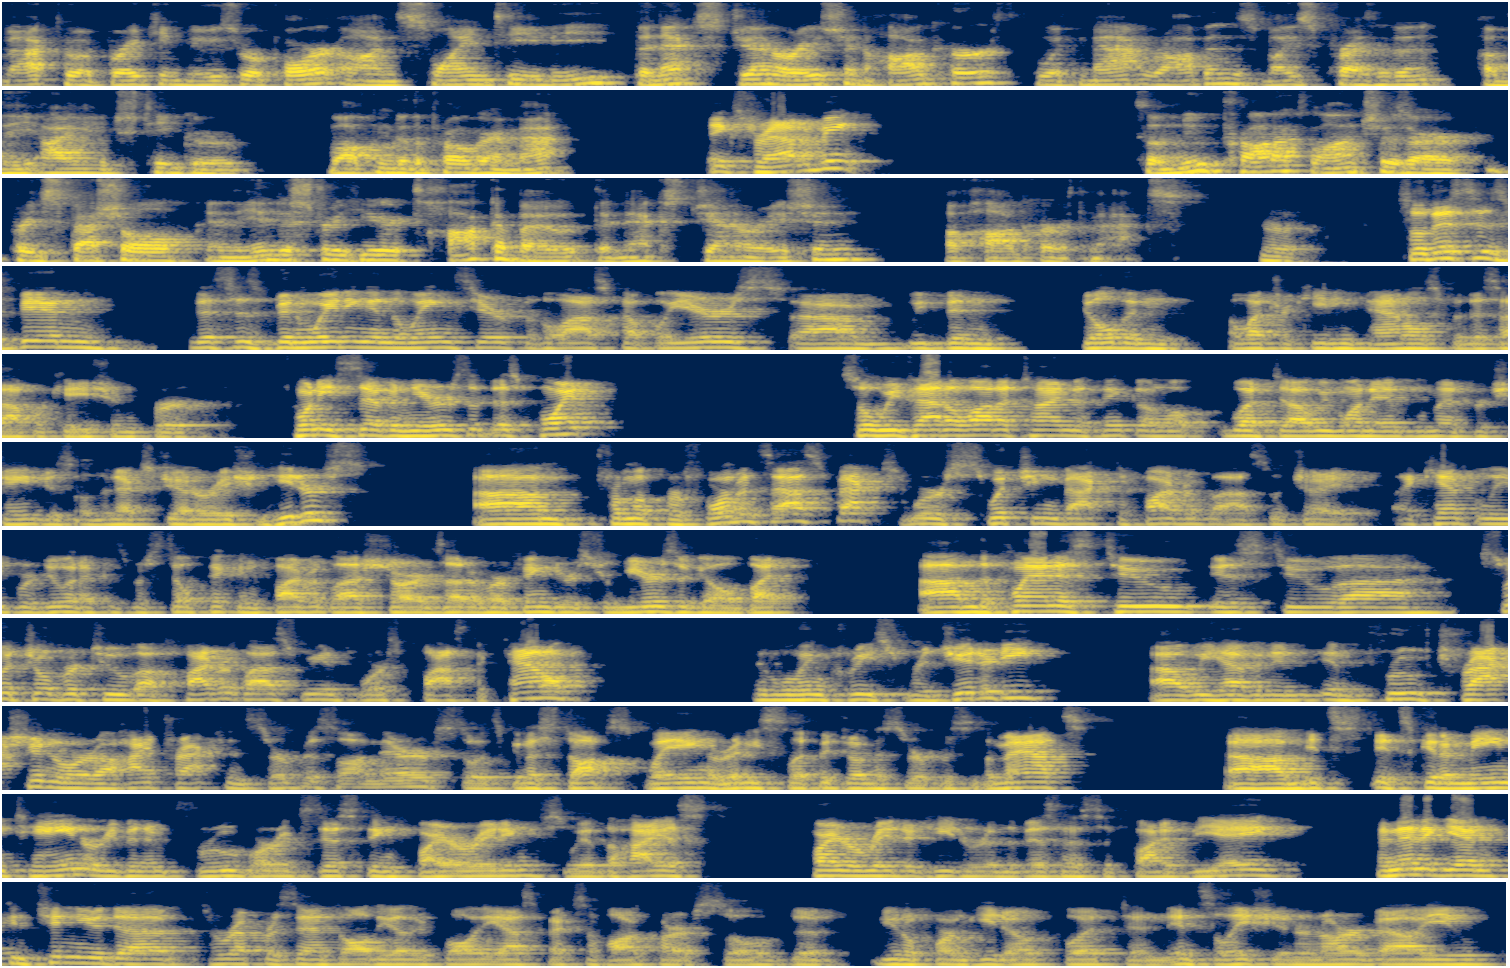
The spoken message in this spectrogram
back to a breaking news report on Swine TV, the next generation hog hearth with Matt Robins, Vice President of the IHT Group. Welcome to the program, Matt. Thanks for having me. So, new product launches are pretty special in the industry here. Talk about the next generation of hog hearth mats. Sure. So this has been this has been waiting in the wings here for the last couple of years. Um, we've been building electric heating panels for this application for 27 years at this point. So we've had a lot of time to think on what, what uh, we want to implement for changes on the next generation heaters. Um, from a performance aspect, we're switching back to fiberglass, which I, I can't believe we're doing it because we're still picking fiberglass shards out of our fingers from years ago. But um, the plan is to is to uh, switch over to a fiberglass reinforced plastic panel. It will increase rigidity we have an improved traction or a high traction surface on there, so it's going to stop splaying or any slippage on the surface of the mats. Um, it's going to maintain or even improve our existing fire rating. So we have the highest fire rated heater in the business at 5 VA. And then again, continue to, represent all the other quality aspects of hog hearths. So the uniform heat output and insulation and R value.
